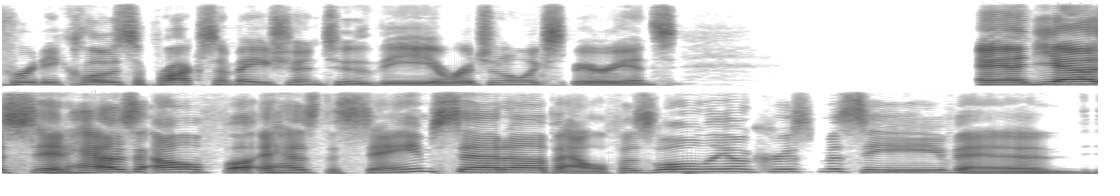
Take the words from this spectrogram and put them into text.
pretty close approximation to the original experience. And yes, it has Alpha. It has the same setup. Alpha's lonely on Christmas Eve, and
